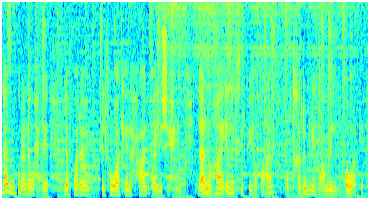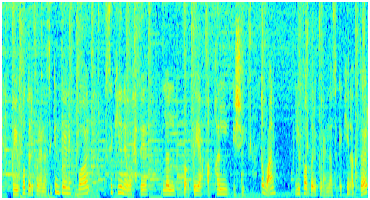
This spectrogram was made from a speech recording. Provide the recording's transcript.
لازم يكون عندنا وحدة لفرم الفواكه لحال وأي شيء حلو لأنه هاي إلا يصير فيها طعم وبتخرب لي طعم الفواكه. فيفضل يكون عندنا سكينتين كبار وسكينة وحدة للتقطيع أقل شيء طبعا يفضل يكون عندنا سكاكين أكثر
